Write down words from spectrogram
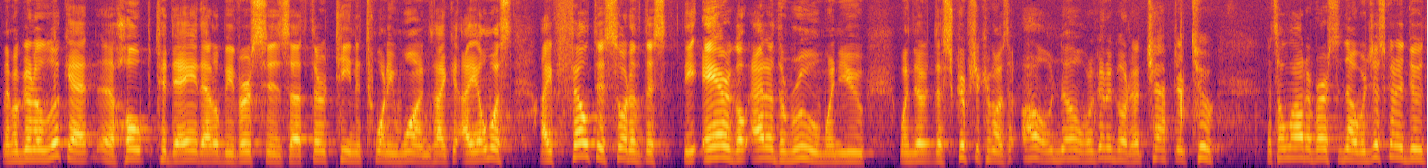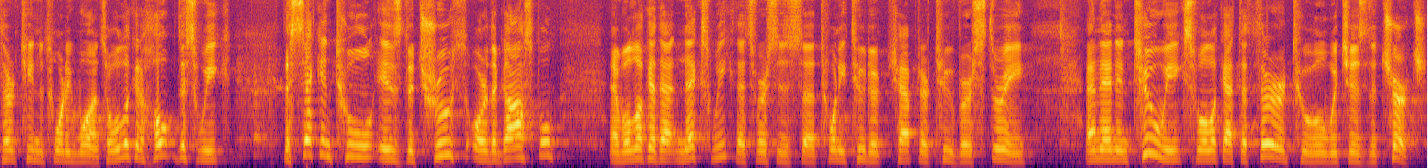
And we're going to look at uh, hope today. That'll be verses uh, 13 to 21. I, I almost, I felt this sort of this, the air go out of the room when you, when the, the scripture came out. I was like, oh no, we're going to go to chapter two. That's a lot of verses. No, we're just going to do 13 to 21. So we'll look at hope this week. The second tool is the truth or the gospel. And we'll look at that next week. That's verses uh, 22 to chapter 2, verse 3. And then in two weeks, we'll look at the third tool, which is the church.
